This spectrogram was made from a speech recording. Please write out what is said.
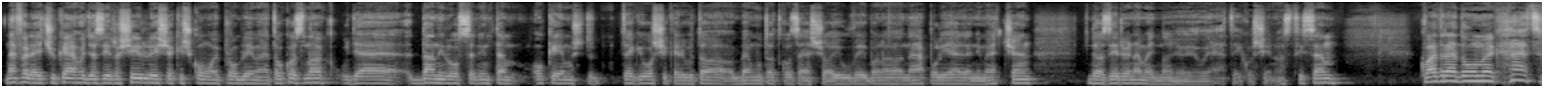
Ne felejtsük el, hogy azért a sérülések is komoly problémát okoznak. Ugye Danilo szerintem, oké, okay, most jól sikerült a bemutatkozása a Juve-ban a Napoli elleni meccsen, de azért ő nem egy nagyon jó játékos, én azt hiszem. Quadrado meg, hát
